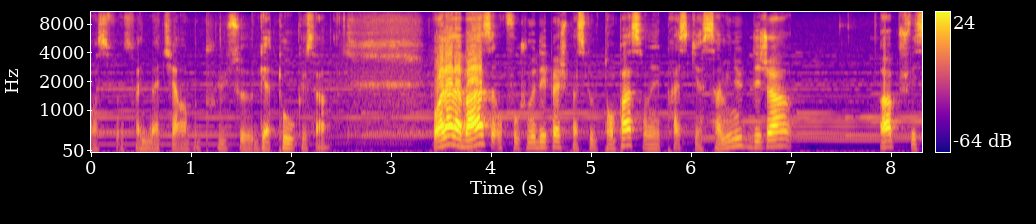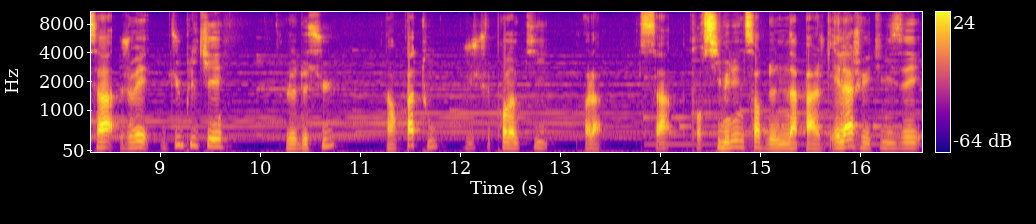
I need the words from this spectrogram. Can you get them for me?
on sera une matière un peu plus euh, gâteau que ça. Voilà la base, il faut que je me dépêche parce que le temps passe, on est presque à 5 minutes déjà. Hop, je fais ça, je vais dupliquer le dessus. Alors pas tout, je vais prendre un petit, voilà, ça, pour simuler une sorte de nappage. Et là, je vais utiliser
